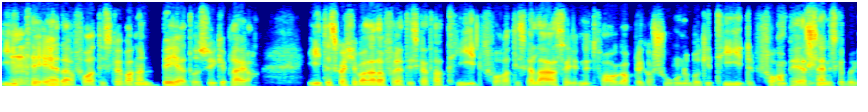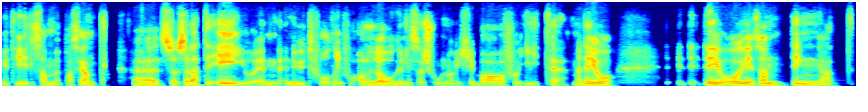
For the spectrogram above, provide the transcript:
IT mm. er der for at de skal være en bedre sykepleier. IT skal ikke være der fordi de skal ta tid for at de skal lære seg et nytt fagapplikasjon og bruke tid foran PC-en, de skal bruke tid sammen med pasienter. Eh, så, så dette er jo en, en, utfordring for alle organisasjoner, ikke bare for IT. Men det er jo det er jo òg en sånn ting at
